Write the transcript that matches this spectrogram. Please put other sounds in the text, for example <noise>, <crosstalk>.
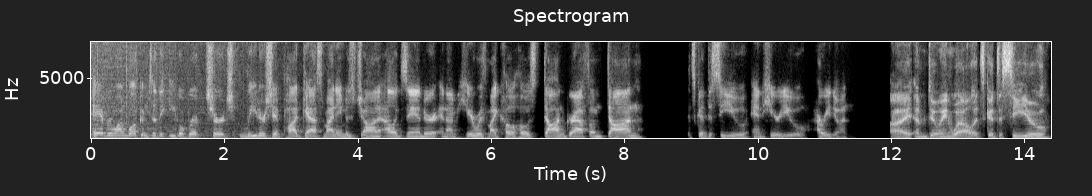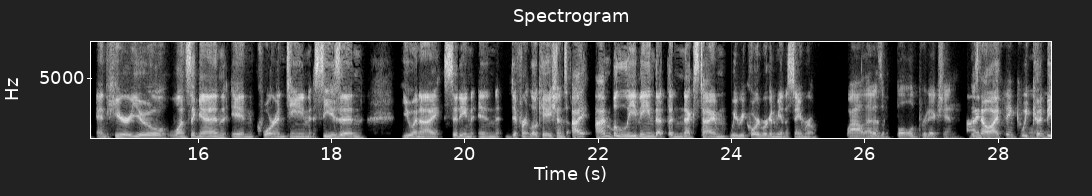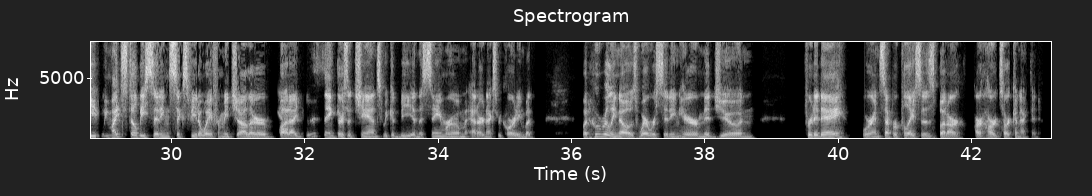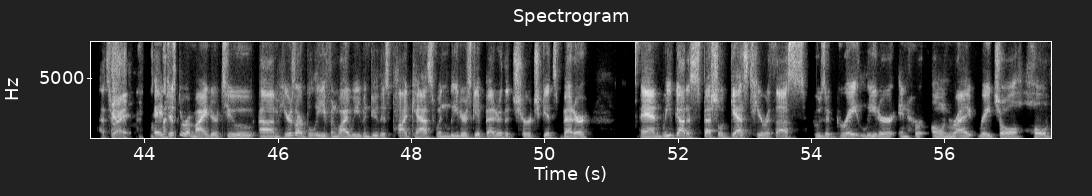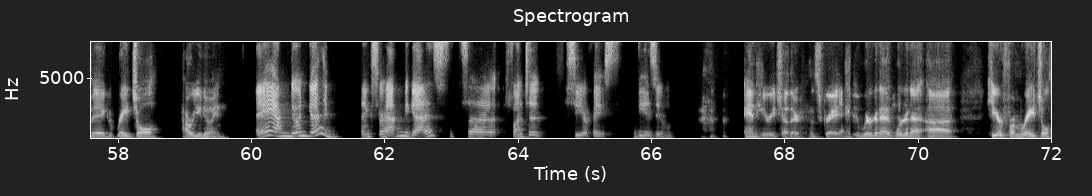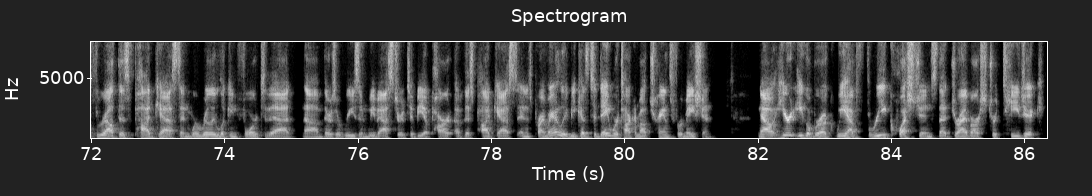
Hey everyone, welcome to the Eagle Brook Church Leadership Podcast. My name is John Alexander, and I'm here with my co host, Don Graffam. Don, it's good to see you and hear you. How are you doing? I am doing well. It's good to see you and hear you once again in quarantine season. You and I sitting in different locations. I, I'm believing that the next time we record, we're going to be in the same room. Wow, that is a bold prediction. I know. I think we could be, we might still be sitting six feet away from each other, but I do think there's a chance we could be in the same room at our next recording. But, but who really knows where we're sitting here mid June? For today, we're in separate places, but our our hearts are connected. That's right. hey, just a reminder too. Um, here's our belief and why we even do this podcast. When leaders get better, the church gets better. And we've got a special guest here with us who's a great leader in her own right, Rachel Holvig. Rachel, how are you doing? Hey, I'm doing good. Thanks for having me, guys. It's uh, fun to see your face via Zoom <laughs> and hear each other. That's great. Hey, we're gonna we're gonna uh, hear from Rachel throughout this podcast, and we're really looking forward to that. Um, there's a reason we've asked her to be a part of this podcast, and it's primarily because today we're talking about transformation. Now, here at Eagle Brook, we have three questions that drive our strategic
